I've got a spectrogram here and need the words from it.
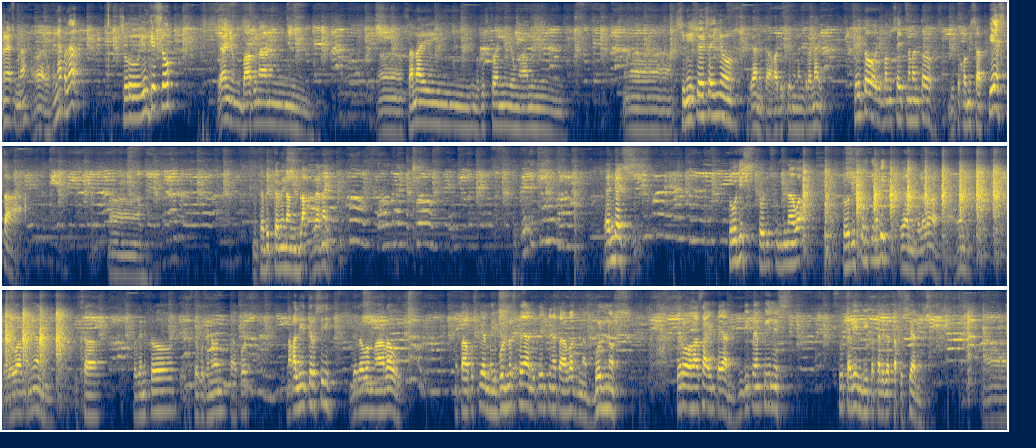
Nanas mo na? Ah, okay na pala. So, yun guys, so. Yan, yung bago na ng... ah, sana ay magustuhan nyo yung aming uh, sinishare sa inyo. Yan, nagkakabit kami ng granite. So ito, ibang site naman to. Dito kami sa Fiesta. Ah, Magkabit kami ng black granite. Yan guys. Tudis, tudis kong ginawa. Tudis kong kinabit. Ayan, dalawa. Ayan. Dalawa man yan. Isa pa ganito, isa pa ganon. Tapos, naka-liter C. Dalawang araw. Matapos yan, may bonus pa yan. Ito yung tinatawag na bonus. Pero hasain pa yan. Hindi pa yan finish. Totally, hindi pa talaga tapos yan.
